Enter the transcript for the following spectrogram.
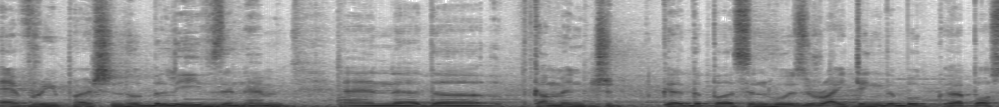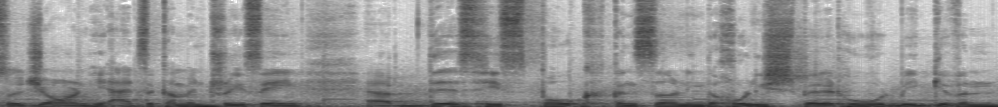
every person who believes in him. And uh, the commentary uh, the person who is writing the book, Apostle John, he adds a commentary saying, uh, This he spoke concerning the Holy Spirit who would be given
